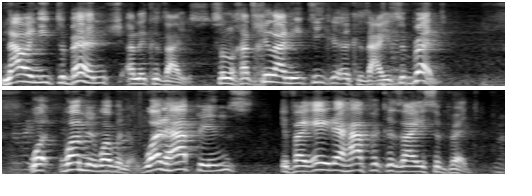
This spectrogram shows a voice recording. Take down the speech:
Now I need to bench on a kazayis. So l'chatchila I need to a kazayis of bread. What? One minute. One minute. What happens if I ate a half a kazayis of bread, Right.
